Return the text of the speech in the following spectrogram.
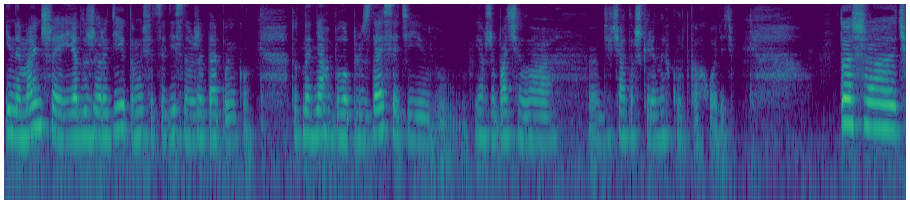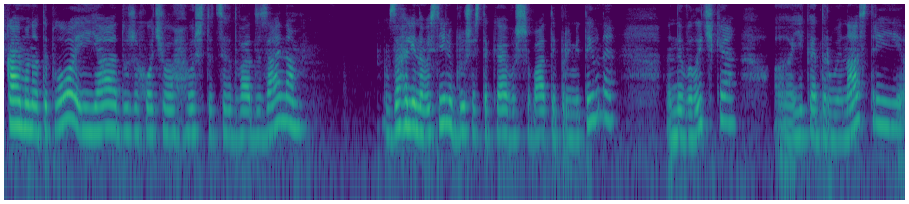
і не менше. І я дуже радію, тому що це дійсно вже тепленько. Тут на днях було плюс 10, і я вже бачила е, дівчата в шкіряних куртках ходять. Тож, е, чекаємо на тепло, і я дуже хочу вишити цих два дизайна. Взагалі навесні люблю щось таке вишивати примітивне, невеличке, е, яке дарує настрій,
